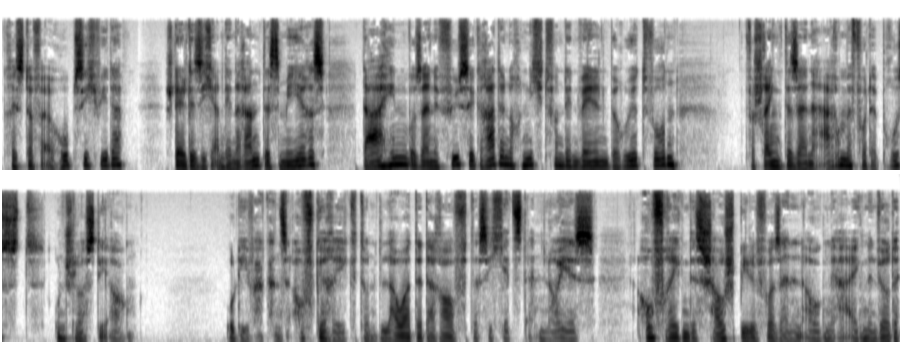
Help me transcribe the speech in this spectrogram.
Christopher erhob sich wieder, stellte sich an den Rand des Meeres, dahin, wo seine Füße gerade noch nicht von den Wellen berührt wurden, verschränkte seine Arme vor der Brust und schloss die Augen. Uli war ganz aufgeregt und lauerte darauf, dass sich jetzt ein neues, aufregendes Schauspiel vor seinen Augen ereignen würde,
